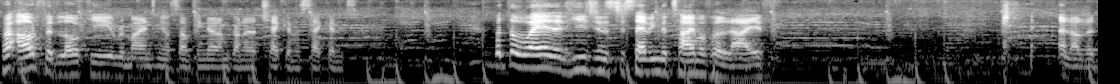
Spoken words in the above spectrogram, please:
Her outfit, Loki, reminds me of something that I'm gonna check in a second. But the way that Heejin is just having the time of her life. I love it.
